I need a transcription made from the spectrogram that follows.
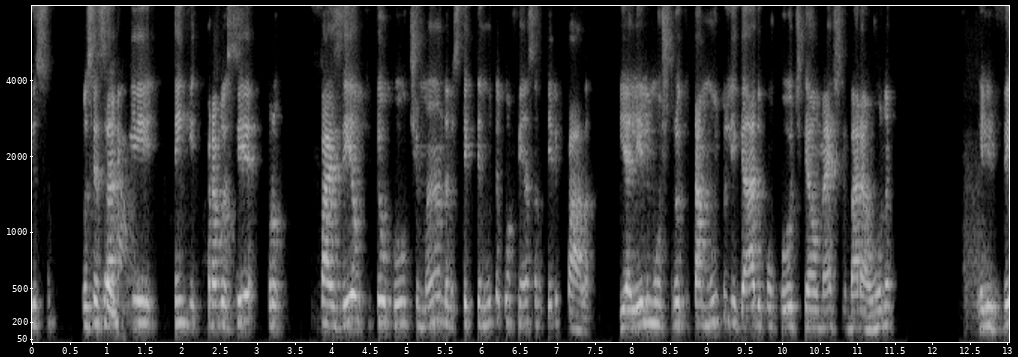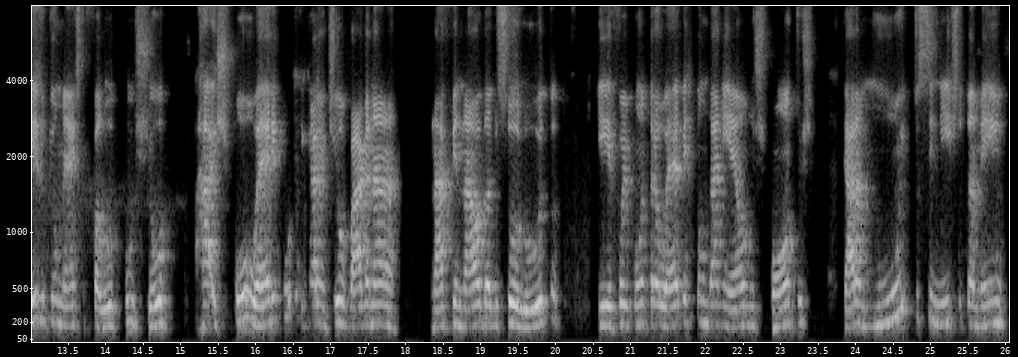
isso. Você Sim. sabe que tem que para você fazer o que o teu coach manda, você tem que ter muita confiança no que ele fala. E ali ele mostrou que está muito ligado com o coach, que é o mestre Baraúna. Ele fez o que o mestre falou, puxou, raspou o Érico e garantiu vaga na, na final do absoluto, que foi contra o Everton Daniel nos pontos. Cara, muito sinistro também,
